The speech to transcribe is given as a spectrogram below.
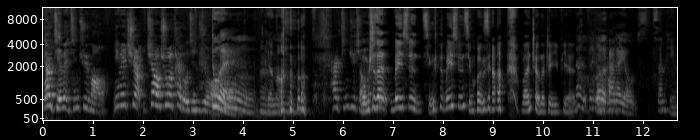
要结尾金句吗？因为这样这样说了太多金句了。对嗯，天哪！还是金句小。我们是在微醺情 微醺情况下完成的这一篇。但是喝了大概有三瓶，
